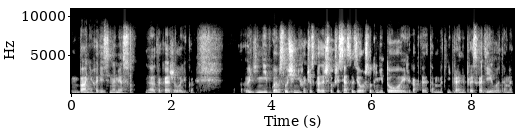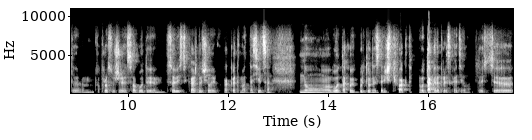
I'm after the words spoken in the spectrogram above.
бани ходите на мессу. Да, такая же логика. Ни в коем случае не хочу сказать, что христианство сделало что-то не то, или как-то там это неправильно происходило, там это вопрос уже свободы совести каждого человека, как к этому относиться. Но вот такой культурно-исторический факт. Вот так это происходило. То есть э,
